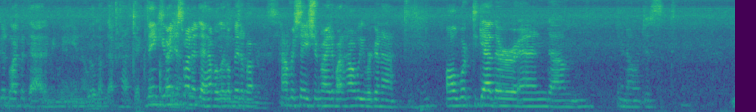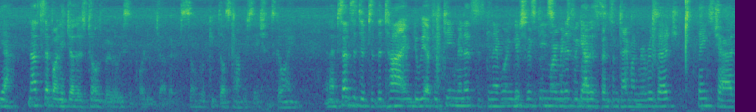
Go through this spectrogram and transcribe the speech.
good luck with that, I mean, we, you know, we love that project. Thank you, I just wanted to have a little bit of a conversation, right, about how we were gonna all work together and, um, you know, just, yeah, not step on each other's toes, but really support each other, so we'll keep those conversations going. And I'm sensitive to the time, do we have fifteen minutes, can everyone give fifteen more minutes, we gotta spend some time on River's Edge? Thanks, Chad.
